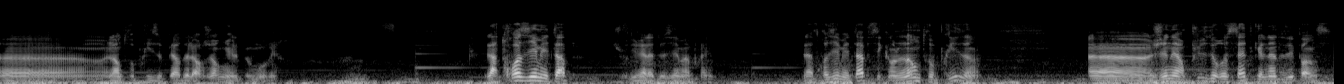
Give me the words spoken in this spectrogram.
euh, l'entreprise perd de l'argent et elle peut mourir. La troisième étape, je vous dirai la deuxième après, la troisième étape, c'est quand l'entreprise euh, génère plus de recettes qu'elle n'a de dépenses.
